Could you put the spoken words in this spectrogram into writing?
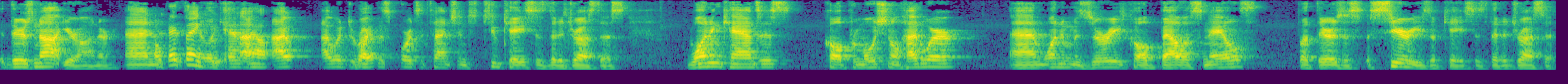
There's not, Your Honor. And Okay, thank you. Again, Now- I, I, I would direct this court's attention to two cases that address this. One in Kansas called promotional headwear, and one in Missouri called Ballas Nails. But there's a series of cases that address it.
